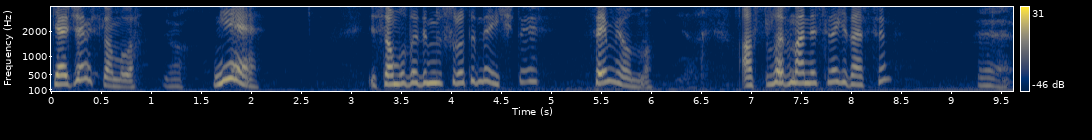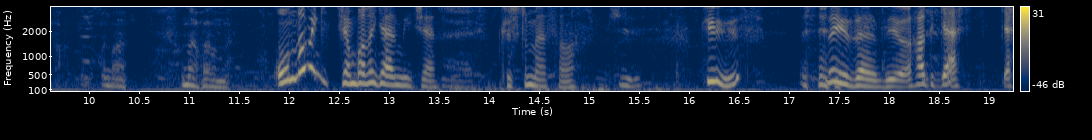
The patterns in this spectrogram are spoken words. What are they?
Geleceğim İstanbul'a. Yok. Niye? İstanbul dediğimiz suratın değişti. Sevmiyor mu? Aslıların annesine gidersin. He, ona, ona falan. Onda mı gideceğim bana gelmeyeceksin? Küstüm ben sana. Ki, Küs. Ne güzel diyor. Hadi gel. Gel.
